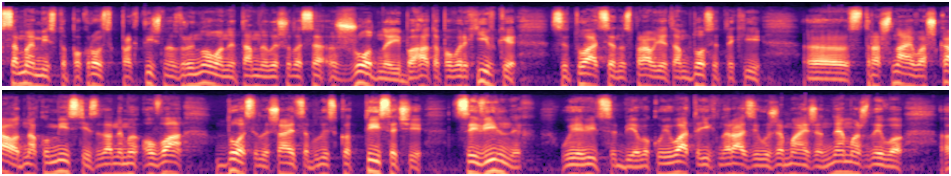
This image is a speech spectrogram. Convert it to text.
Саме місто Покровськ практично зруйноване. Там не лишилося жодної багатоповерхівки. Ситуація насправді там досить таки е, страшна і важка. Однак у місті, за даними ОВА, досі лишається близько тисячі цивільних. Уявіть собі, евакуювати їх наразі вже майже неможливо е,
